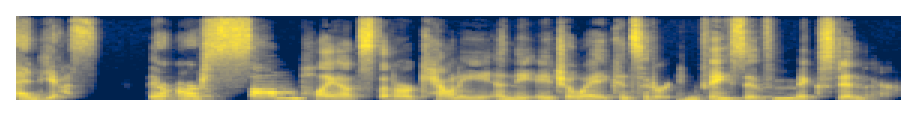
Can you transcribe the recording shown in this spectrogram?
And yes, there are some plants that our county and the HOA consider invasive mixed in there.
